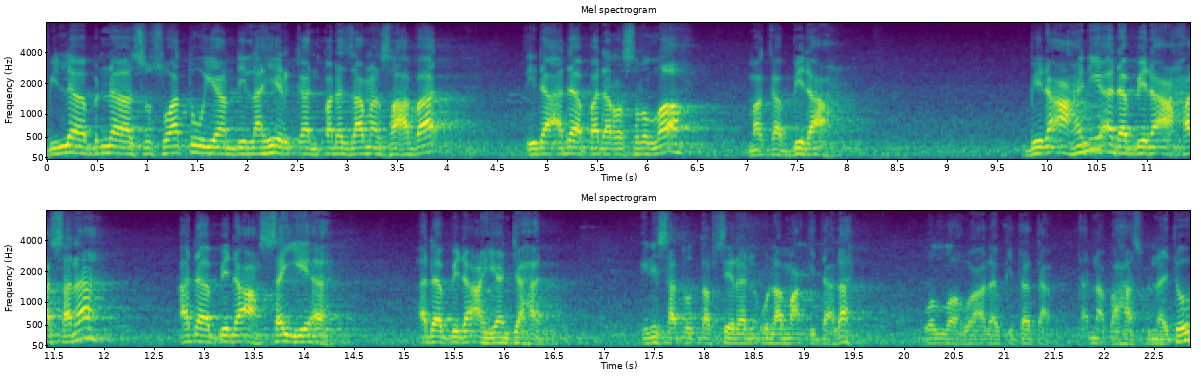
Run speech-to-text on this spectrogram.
Bila benda sesuatu yang dilahirkan pada zaman sahabat tidak ada pada Rasulullah maka bid'ah. Bid'ah ini ada bid'ah hasanah, ada bid'ah sayyi'ah, ada bid'ah yang jahat. Ini satu tafsiran ulama kita lah. Wallahu a'lam kita tak tak nak bahas benda itu.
